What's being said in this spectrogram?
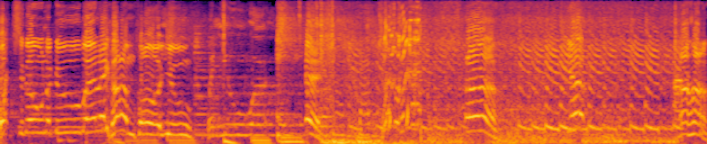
What you gonna do when I come for you? When you were eight, Hey. Uh, yep. Uh-huh.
